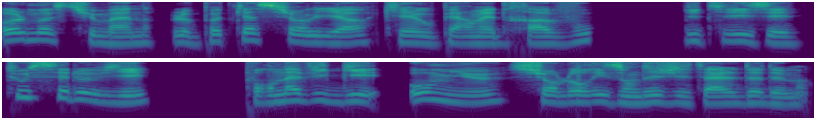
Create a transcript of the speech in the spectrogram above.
Almost Human, le podcast sur l'IA qui vous permettra à vous d'utiliser tous ces leviers pour naviguer au mieux sur l'horizon digital de demain.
